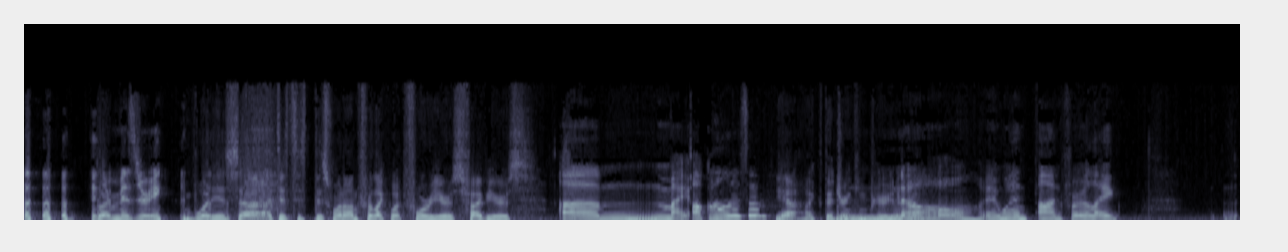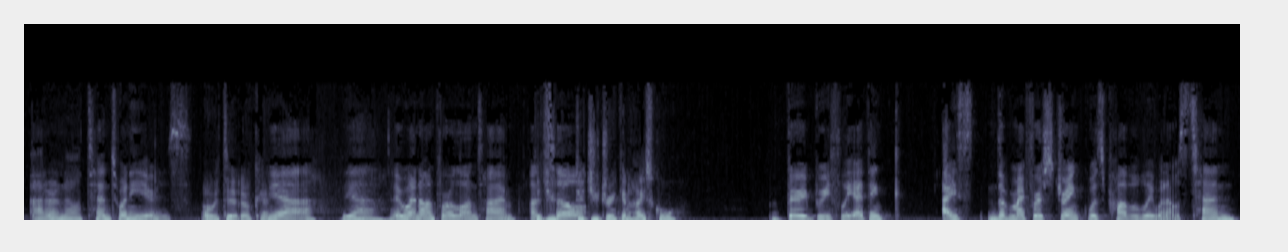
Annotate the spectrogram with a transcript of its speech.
in your misery. What is uh, this? this- went on for like what, four years, five years? Um, My alcoholism? Yeah, like the drinking period. No, it went on for like I don't know, 10, 20 years. Oh, it did. Okay. Yeah, yeah, it went on for a long time Did you until did you drink in high school? very briefly. I think I the, my first drink was probably when I was ten,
